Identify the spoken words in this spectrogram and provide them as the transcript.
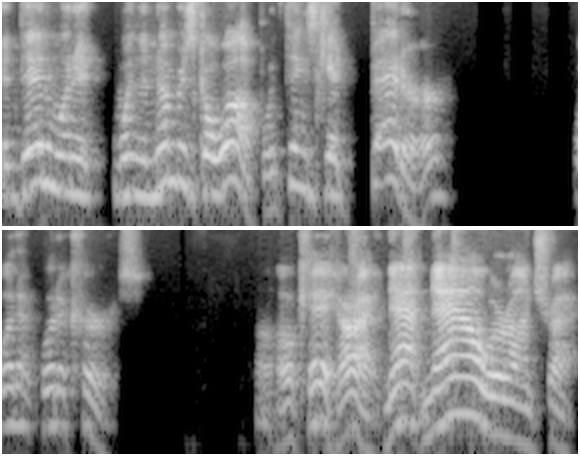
And then when it when the numbers go up, when things get better, what what occurs? Okay, all right. Now now we're on track.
